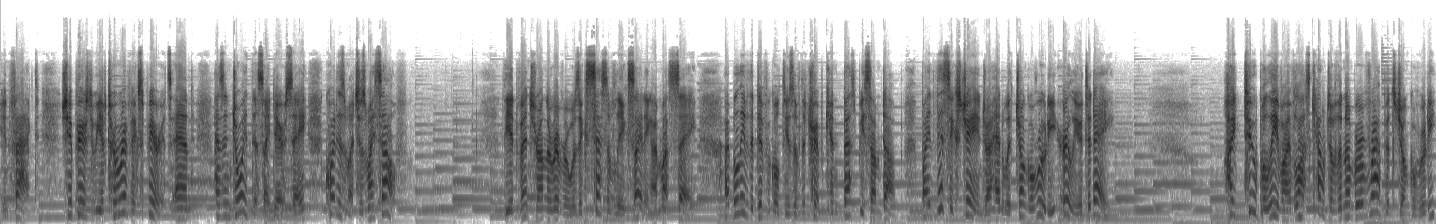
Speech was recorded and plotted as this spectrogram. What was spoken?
In fact, she appears to be of terrific spirits and has enjoyed this, I dare say, quite as much as myself. The adventure on the river was excessively exciting, I must say. I believe the difficulties of the trip can best be summed up by this exchange I had with Jungle Rudy earlier today. I do believe I've lost count of the number of rapids, Jungle Rudy.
